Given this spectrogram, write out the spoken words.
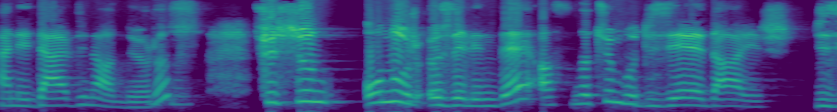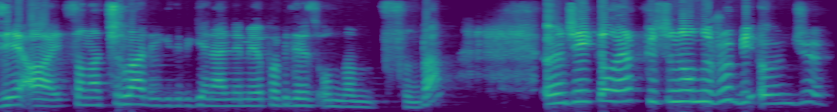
Hani derdini anlıyoruz. Füsun Onur özelinde aslında tüm bu diziye dair, diziye ait sanatçılarla ilgili bir genelleme yapabiliriz onun anlatısından. Öncelikli olarak Füsun Onur'u bir öncü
